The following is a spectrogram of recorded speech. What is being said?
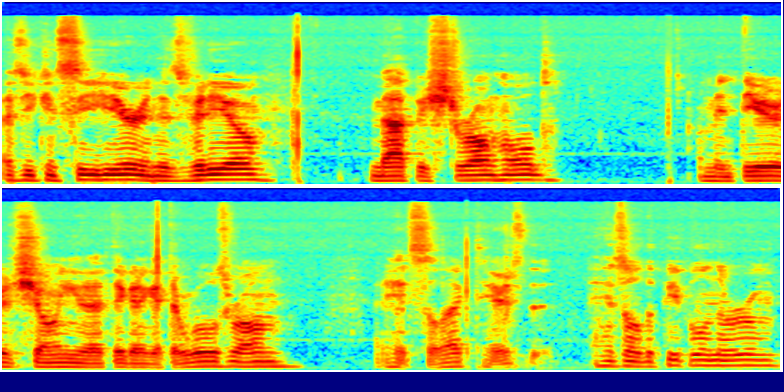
As you can see here in this video, map is Stronghold. I'm in theater showing you that they're gonna get the rules wrong. I hit select. Here's the here's all the people in the room.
